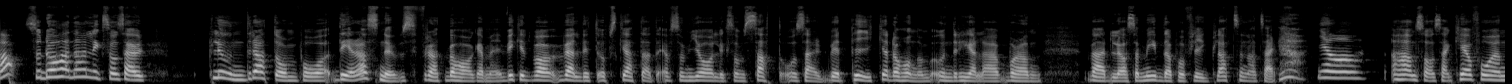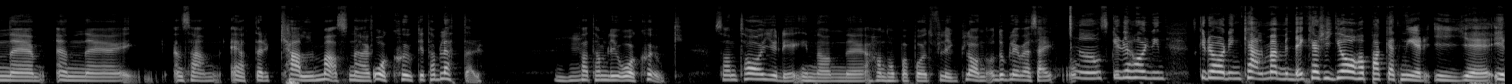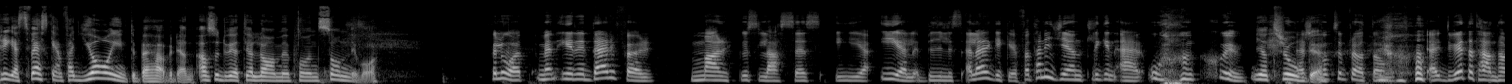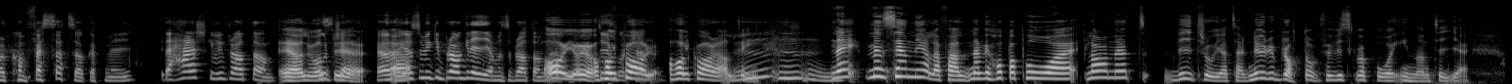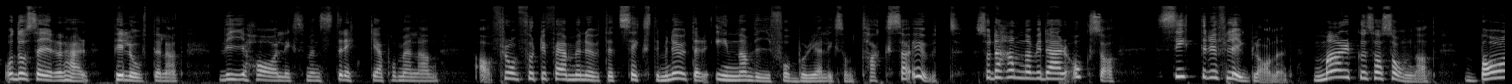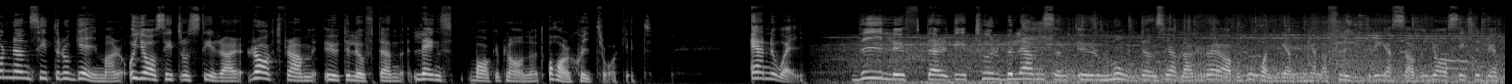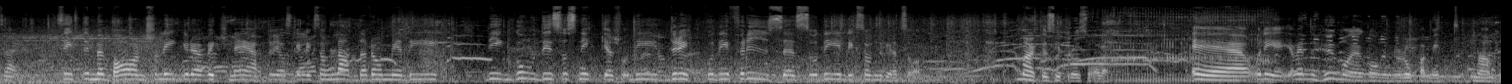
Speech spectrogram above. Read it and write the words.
Ja, så då hade han liksom så här plundrat dem på deras snus för att behaga mig, vilket var väldigt uppskattat eftersom jag liksom satt och så här, vet, pikade honom under hela vår värdelösa middag på flygplatsen. Att så här, ja, han sa så här, kan jag få en, eh, en, eh, en sån äter Kalma, såna här åksjuketabletter? För att han blir åksjuk. Så han tar ju det innan eh, han hoppar på ett flygplan. Och då blev jag så här, "Ja, ska du ha din, ska du ha din Kalmar? Men den kanske jag har packat ner i, i resväskan för att jag inte behöver den. Alltså du vet, jag la mig på en sån nivå. Förlåt, men är det därför Marcus Lasses är elbilsallergiker? För att han egentligen är åksjuk? Jag tror det. här ska det. vi också prata om. Du vet att han har confessat saker för mig. Det här ska vi prata om. Ja, det måste vi göra. Jag, jag Ja. har så mycket bra grejer jag måste prata om. det. Oj, oj, oj. Du Håll kvar, håll kvar allting. Nej, men sen i alla fall, när vi hoppar på planet, vi tror ju att så här, nu är det bråttom för vi ska vara på innan tio. Och då säger den här piloten att vi har liksom en sträcka på mellan ja, från 45 minuter till 60 minuter innan vi får börja liksom taxa ut. Så då hamnar vi där också. Sitter i flygplanet, Marcus har somnat, barnen sitter och gamer och jag sitter och stirrar rakt fram ut i luften längst bak i planet och har skittråkigt. Anyway, vi lyfter, det är turbulensen ur moderns jävla rövhål genom hela flygresan. Och jag sitter, du vet, så här, sitter med barn som ligger över knät och jag ska liksom ladda dem med det är, det är godis och Snickers och det är dryck och det är fryses och det är liksom, du vet så. Marcus sitter och sover. Eh, och det jag vet inte hur många gånger de ropar mitt namn.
